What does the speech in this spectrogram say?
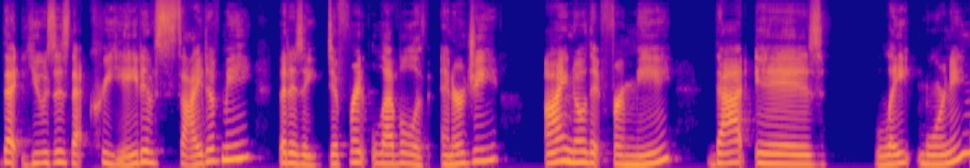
that uses that creative side of me that is a different level of energy, I know that for me, that is late morning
